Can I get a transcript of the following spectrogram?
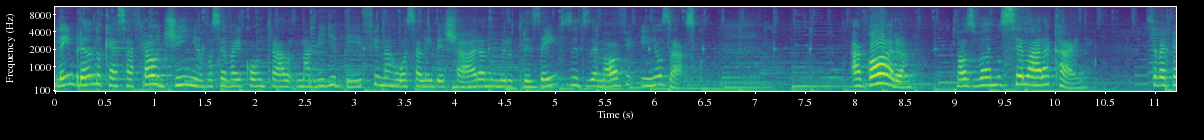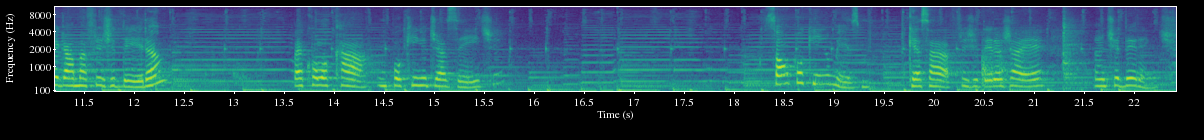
Lembrando que essa fraldinha você vai encontrar na Big Beef, na rua Salim Bechara, número 319, em Osasco. Agora, nós vamos selar a carne. Você vai pegar uma frigideira, vai colocar um pouquinho de azeite, só um pouquinho mesmo, porque essa frigideira já é antiaderente.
